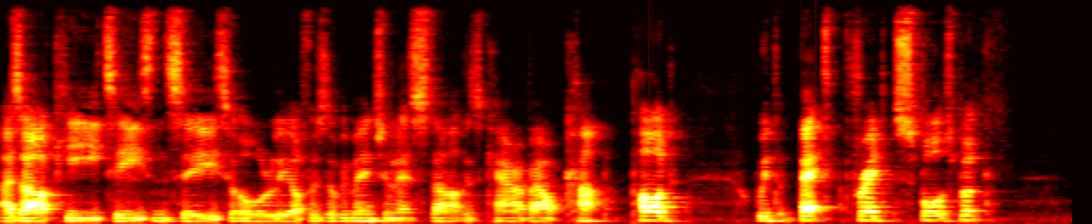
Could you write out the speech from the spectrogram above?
as our key T's and C's for all the offers that we mentioned. Let's start this Carabao Cup pod with Betfred Sportsbook.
